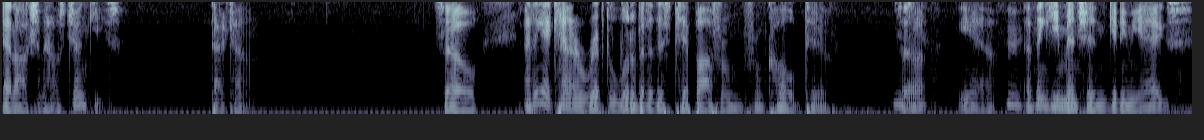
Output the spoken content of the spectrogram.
at auctionhousejunkies.com. So I think I kind of ripped a little bit of this tip off from, from Cold, too. So, yeah. Hmm. I think he mentioned getting the eggs.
